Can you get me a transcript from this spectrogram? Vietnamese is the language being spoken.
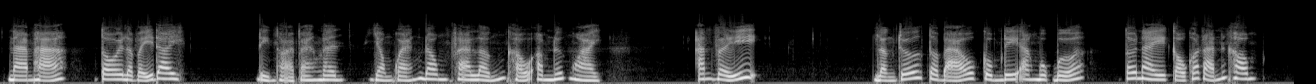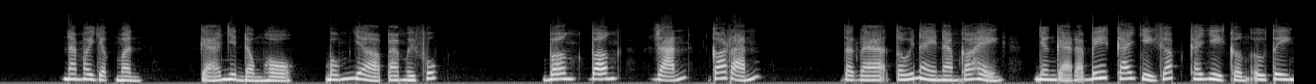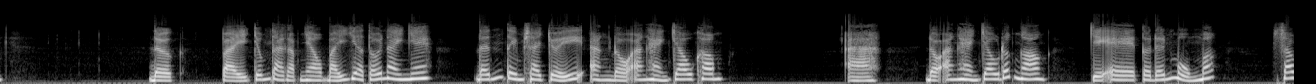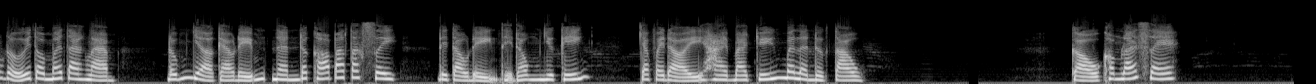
Nam hả? Tôi là Vĩ đây. Điện thoại vang lên, giọng Quảng Đông pha lẫn khẩu âm nước ngoài. Anh Vĩ! Lần trước tôi bảo cùng đi ăn một bữa, tối nay cậu có rảnh không? Nam hơi giật mình, gã nhìn đồng hồ, 4 giờ 30 phút. Vâng, vâng, rảnh, có rảnh. Thật ra tối nay Nam có hẹn, nhưng gã đã biết cái gì gấp, cái gì cần ưu tiên. Được, vậy chúng ta gặp nhau 7 giờ tối nay nhé. Đến tim sa chủy ăn đồ ăn hàng châu không? À, đồ ăn hàng châu rất ngon. Chị e tôi đến muộn mất. Sáu rưỡi tôi mới tan làm. Đúng giờ cao điểm nên rất khó bắt taxi. Đi tàu điện thì đông như kiến. Chắc phải đợi hai ba chuyến mới lên được tàu. Cậu không lái xe?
